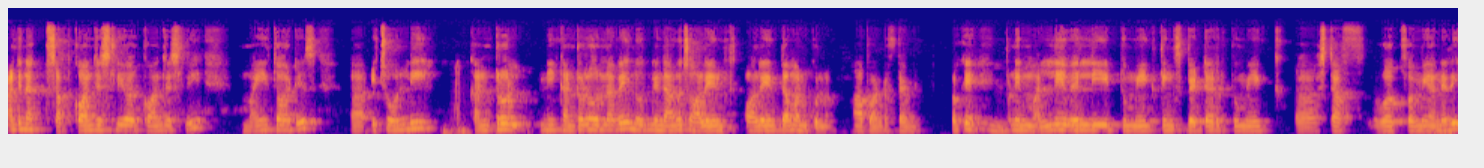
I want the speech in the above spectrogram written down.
అంటే నాకు subconsciously or consciously my thought is it's only control నీ కంట్రోల్లో ఉన్నవే నువ్వు నేను దాని గురించి ఆలోచి ఆలోచిద్దాం అనుకున్నా ఆ పాయింట్ ఆఫ్ టైం ఓకే. ఇప్పుడు నేను మళ్ళీ వెళ్ళి to make things better to make stuff work for me అనేది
